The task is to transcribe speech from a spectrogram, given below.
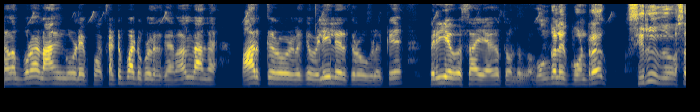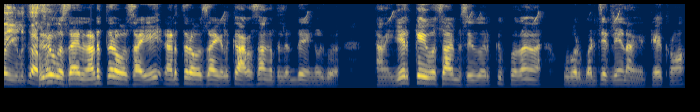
நிலம் பூரா நாங்கள் எங்களுடைய கட்டுப்பாட்டுக்குள்ளே இருக்கிறதுனால நாங்கள் பார்க்கிறவர்களுக்கு வெளியில் இருக்கிறவங்களுக்கு பெரிய விவசாயியாக தோன்றுகிறோம். உங்களை போன்ற சிறு விவசாயிகளுக்கு சிறு விவசாயி நடுத்தர விவசாயி நடுத்தர விவசாயிகளுக்கு அரசாங்கத்திலேருந்து எங்களுக்கு நாங்கள் இயற்கை விவசாயம் செய்வதற்கு இப்போ தான் ஒவ்வொரு பட்ஜெட்லேயும் நாங்கள் கேட்குறோம்.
